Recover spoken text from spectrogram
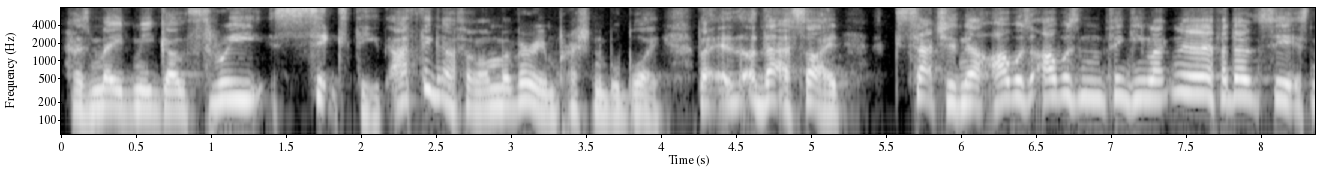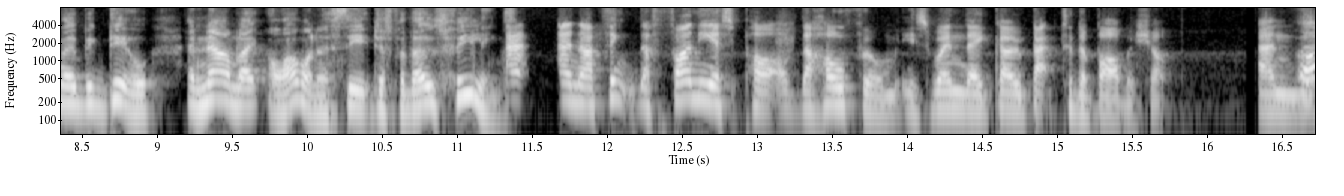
has made me go 360. I think I'm I'm a very impressionable boy. But that aside, such as now, I was I wasn't thinking like, nah, if I don't see it, it's no big deal. And now I'm like, oh, I want to see it just for those feelings. A- And I think the funniest part of the whole film is when they go back to the barbershop and the,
